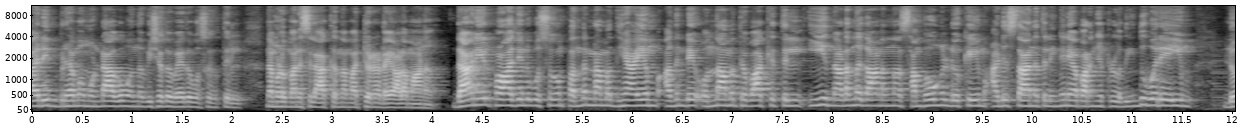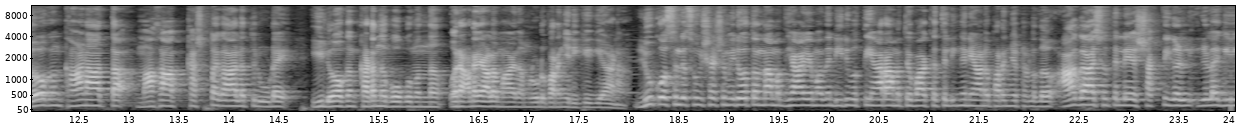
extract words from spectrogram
പരിഭ്രമം ഉണ്ടാകുമെന്ന് വിശുദ്ധ വേദപുസ്തകത്തിൽ നമ്മൾ മനസ്സിലാക്കുന്ന മറ്റൊരടയാളമാണ്. ദാനിയൽ പ്രവാചകന്റെ പുസ്തകം പന്ത്രണ്ടാം അധ്യായം അതിന്റെ ഒന്നാമത്തെ വാക്യത്തിൽ ഈ നടന്നു കാണുന്ന സംഭവങ്ങളുടെയൊക്കെയും അടിസ്ഥാനത്തിൽ ഇങ്ങനെയാണ് പറഞ്ഞിട്ടുള്ളത്. ഇതുവരെയും ലോകം കാണാത്ത മഹാകഷ്ടകാലത്തിലൂടെ ഈ ലോകം കടന്നു പോകുമെന്ന് ഒരടയാളമായി നമ്മളോട് പറഞ്ഞിരിക്കുകയാണ്. ലൂക്കോസിന്റെ സുവിശേഷം ഇരുപത്തൊന്നാം അധ്യായം അതിന്റെ ഇരുപത്തിയാറാമത്തെ വാക്യത്തിൽ ഇങ്ങനെയാണ് പറഞ്ഞിട്ടുള്ളത്. ആകാശത്തിലെ ശക്തികൾ ഇളകി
